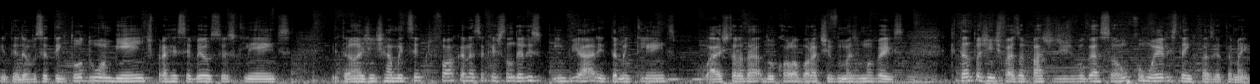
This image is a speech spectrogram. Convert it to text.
entendeu? Você tem todo um ambiente para receber os seus clientes. Então a gente realmente sempre foca nessa questão deles enviarem também clientes, a história da, do colaborativo mais uma vez, que tanto a gente faz a parte de divulgação como eles têm que fazer também.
